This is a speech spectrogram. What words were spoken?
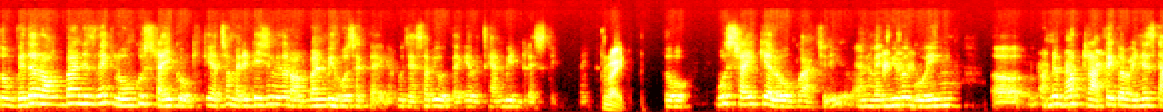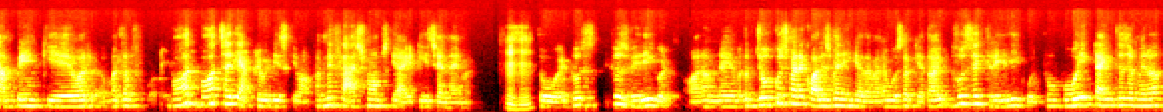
तो with a rock band is like लोगों को स्ट्राइक हो कि अच्छा meditation with a rock band भी हो सकता है क्या? कुछ ऐसा भी होता है क्या? Which can be interesting right तो वो स्ट्राइक किया लोगों को actually and when we were going हमने बहुत ट्रैफ़िक अवेयरनेस कैंपेन किए और मतलब बहुत बहुत सारी एक्टिविटीज़ की वहाँ पे। हमने फ्लैश मॉब्स की आई चेन्नई में। तो it was it was very good और हमने मतलब जो कुछ मैंने कॉलेज में नहीं किया था मैंने वो सब किया था। It was like really good तो वो एक टाइम था जब मेरा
